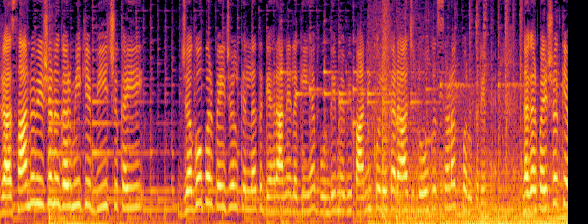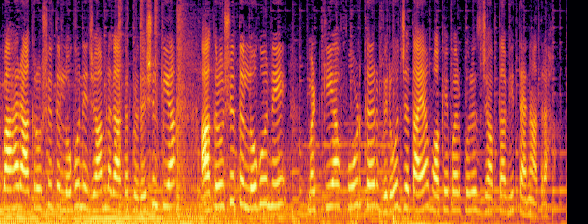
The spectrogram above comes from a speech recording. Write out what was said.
राजस्थान में भीषण गर्मी के बीच कई जगहों पर पेयजल किल्लत गहराने लगी है। बूंदी में भी पानी को लेकर आज लोग सड़क पर उतरे हैं। नगर परिषद के बाहर आक्रोशित लोगों ने जाम लगाकर प्रदर्शन किया। आक्रोशित लोगों ने मटकिया फोड़कर विरोध जताया। मौके पर पुलिस जाब्ता भी तैनात रहा।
